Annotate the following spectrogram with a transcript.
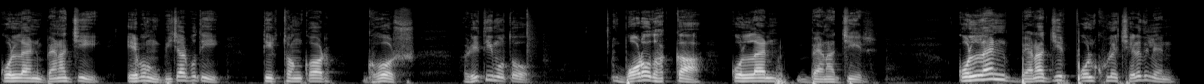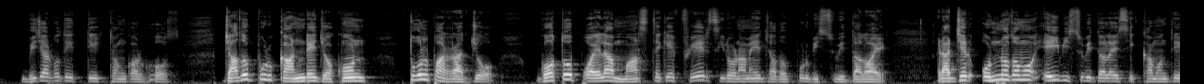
কল্যাণ ব্যানার্জি এবং বিচারপতি তীর্থঙ্কর ঘোষ। রীতিমতো বড় ধাক্কা কল্যাণ ব্যানার্জির। কল্যাণ ব্যানার্জির পোল খুলে ছেড়ে দিলেন বিচারপতি তীর্থঙ্কর ঘোষ। যাদবপুর কাণ্ডে যখন তোলপাড় রাজ্য, গত পয়লা মার্চ থেকে ফের শিরোনামে যাদবপুর বিশ্ববিদ্যালয়। রাজ্যের অন্যতম এই বিশ্ববিদ্যালয়ে শিক্ষামন্ত্রী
